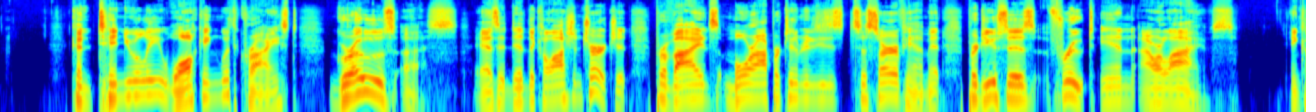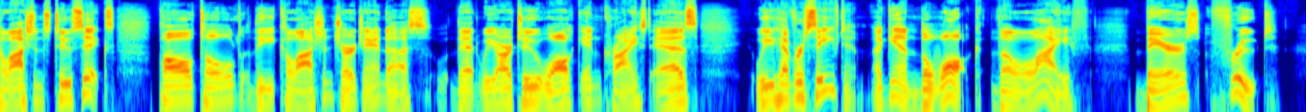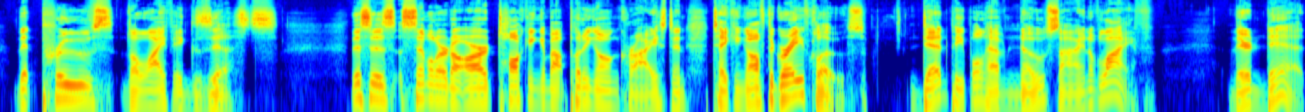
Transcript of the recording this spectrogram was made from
Continually walking with Christ grows us as it did the Colossian church. It provides more opportunities to serve Him, it produces fruit in our lives. In Colossians 2 6, Paul told the Colossian church and us that we are to walk in Christ as we have received Him. Again, the walk, the life, bears fruit that proves the life exists. This is similar to our talking about putting on Christ and taking off the grave clothes. Dead people have no sign of life, they're dead.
